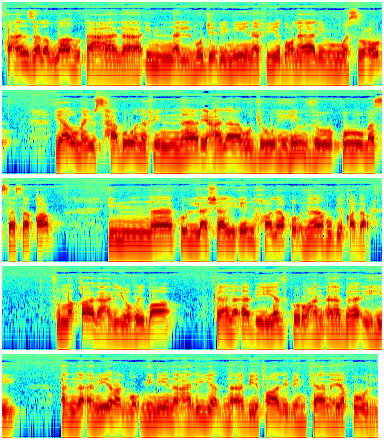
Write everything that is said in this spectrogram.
فأنزل الله تعالى إن المجرمين في ضلال وسعر يوم يسحبون في النار على وجوههم ذوقوا مس سقر إنا كل شيء خلقناه بقدر. ثم قال علي الرضا كان أبي يذكر عن آبائه أن أمير المؤمنين علي بن أبي طالب كان يقول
